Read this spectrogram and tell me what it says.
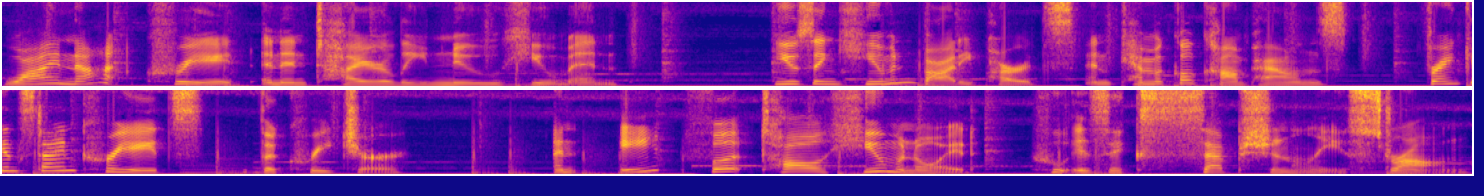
Why not create an entirely new human? Using human body parts and chemical compounds, Frankenstein creates the creature, an eight foot tall humanoid who is exceptionally strong.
